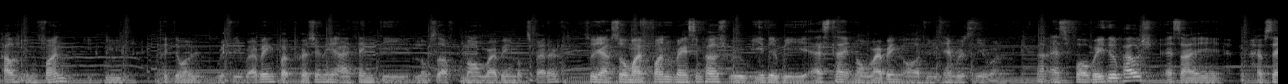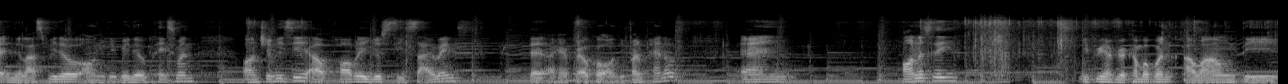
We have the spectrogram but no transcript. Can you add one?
pouch in front, you pick the one with the webbing. But personally, I think the looks of non-webbing looks better. So yeah, so my front magazine pouch will either be Aztec non-webbing or the Gear one. Now as for radio pouch, as I have said in the last video on the radio placement, on JPC, I'll probably use the side wings that I can velcro on the front panels. And honestly, if you have your cummerbund around the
